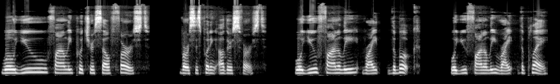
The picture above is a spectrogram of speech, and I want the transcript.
Will you finally put yourself first versus putting others first? Will you finally write the book? Will you finally write the play?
